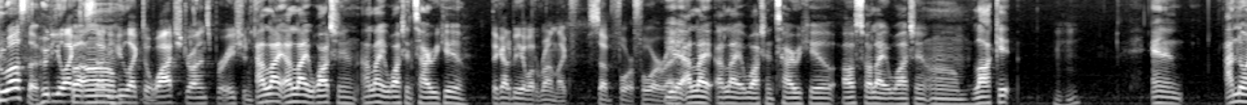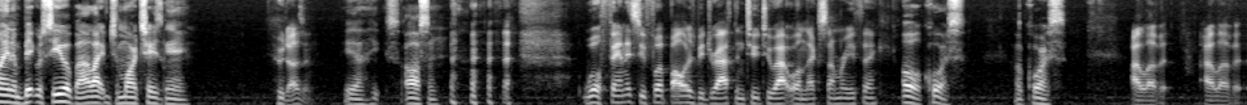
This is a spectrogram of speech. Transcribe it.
Who else though? Who do you like to study? um, Who you like to watch? Draw inspiration. From? I like I like watching I like watching Tyreek Hill. They got to be able to run like sub four four, right? Yeah, I like I like watching Tyreek Hill. Also, I like watching um Lockett. hmm And I know I ain't a big receiver, but I like Ja'Marr Chase game. Who doesn't? Yeah, he's awesome. Will fantasy footballers be drafting Tutu Atwell next summer? You think? oh, of course, of course. I love it. I love it.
